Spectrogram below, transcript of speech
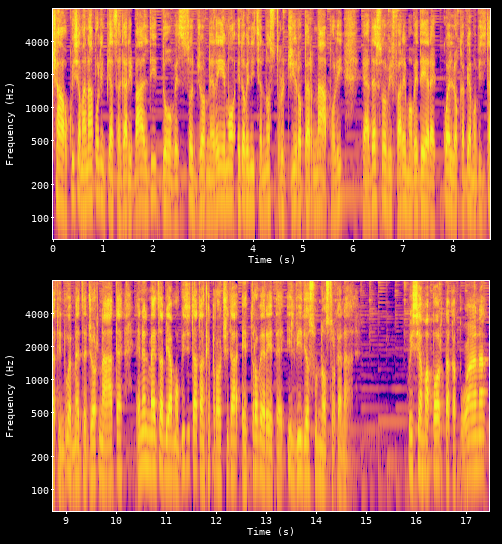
Ciao, qui siamo a Napoli in piazza Garibaldi dove soggiorneremo e dove inizia il nostro giro per Napoli e adesso vi faremo vedere quello che abbiamo visitato in due mezze giornate e nel mezzo abbiamo visitato anche Procida e troverete il video sul nostro canale. Qui siamo a Porta Capuana,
